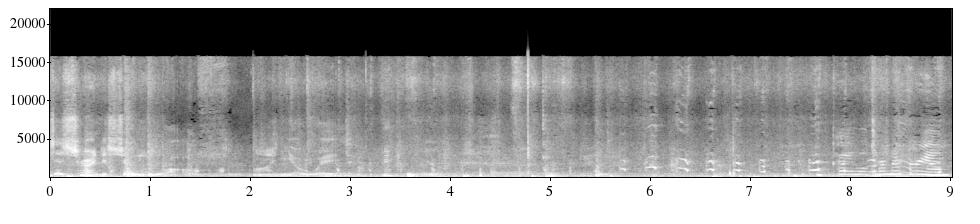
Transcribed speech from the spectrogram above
just trying to show you off. I know it. okay, we'll turn back around.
